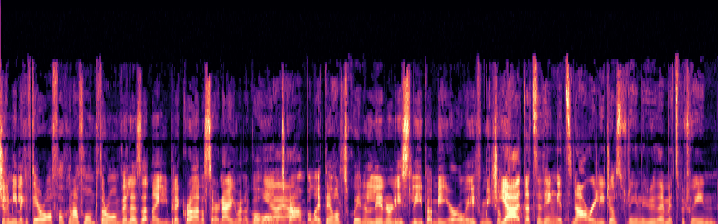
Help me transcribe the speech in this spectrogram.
Do you know what I mean? Like if they were all fucking off home to their own villas at night, you'd be like, grand, I'll start an argument, I'll go home, Yeah, it's yeah. grand. But like they all have to go in and literally sleep a meter away from each other. Yeah, that's the thing. It's not really just between the two of them, it's between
